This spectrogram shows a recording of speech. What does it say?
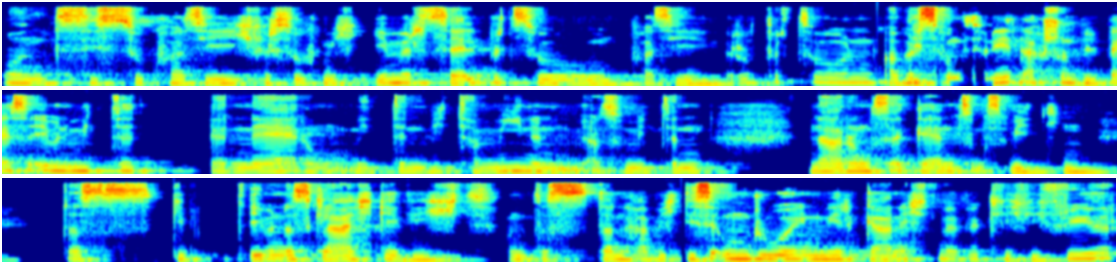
Und es ist so quasi, ich versuche mich immer selber zu quasi runterzuholen. Aber es funktioniert auch schon viel besser eben mit der Ernährung, mit den Vitaminen, also mit den Nahrungsergänzungsmitteln das gibt eben das Gleichgewicht. Und das, dann habe ich diese Unruhe in mir gar nicht mehr wirklich wie früher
